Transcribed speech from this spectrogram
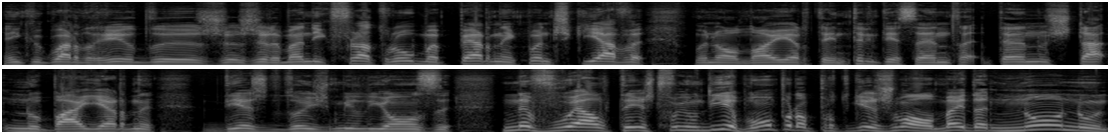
em que o guarda-redes germânico fraturou uma perna enquanto esquiava. Manuel Neuer tem 37 anos, está no Bayern desde 2011. Na Vuelta, este foi um dia bom para o português João Almeida, nono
